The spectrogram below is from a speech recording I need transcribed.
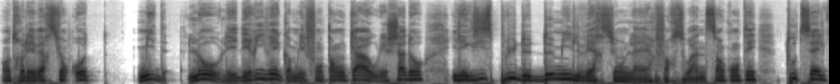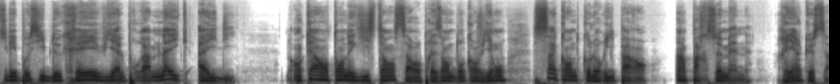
entre les versions hautes mid, low, les dérivés comme les Fontanka ou les Shadow, il existe plus de 2000 versions de la Air Force One, sans compter toutes celles qu'il est possible de créer via le programme Nike ID. En 40 ans d'existence, ça représente donc environ 50 coloris par an un par semaine. Rien que ça.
